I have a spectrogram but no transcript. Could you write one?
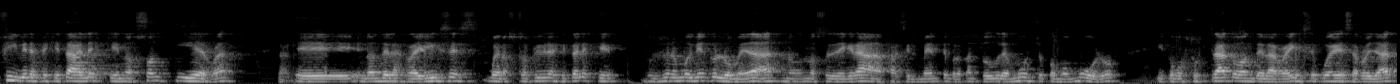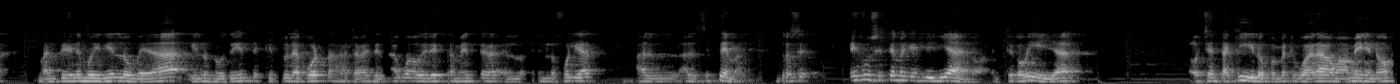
fibras vegetales que no son tierra, eh, en donde las raíces, bueno, son fibras vegetales que funcionan muy bien con la humedad, no, se degrada fácilmente, por lo tanto dura mucho como muro y como sustrato donde la raíz se puede desarrollar, mantiene muy bien la humedad y los nutrientes que tú le aportas a través del agua o directamente en, los foliar al, al, sistema. Entonces, es un sistema que es liviano, entre comillas, 80 kilos por metro cuadrado más o menos.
